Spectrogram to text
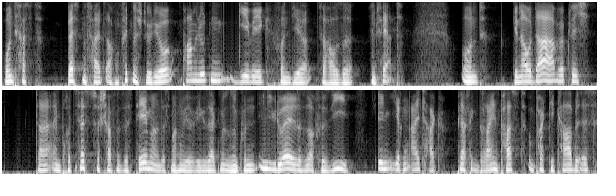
und hast bestenfalls auch ein Fitnessstudio ein paar Minuten Gehweg von dir zu Hause entfernt. Und genau da wirklich da einen Prozess zu schaffen, Systeme, und das machen wir, wie gesagt, mit unseren Kunden individuell, das ist auch für sie in ihren Alltag perfekt reinpasst und praktikabel ist.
